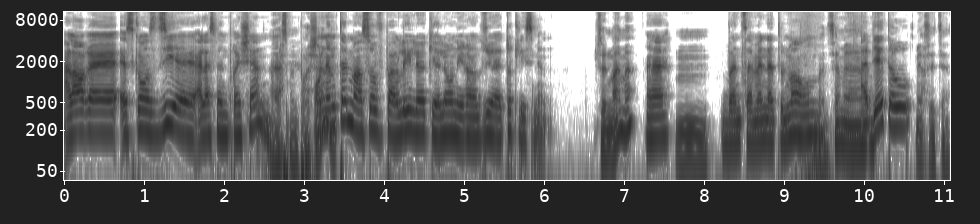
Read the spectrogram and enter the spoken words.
Alors euh, est-ce qu'on se dit euh, à la semaine prochaine? À la semaine prochaine. On aime tellement ça vous parler là que là on est rendu à toutes les semaines. C'est le même, hein? Hein? Hmm. Bonne semaine à tout le monde. Bonne semaine. À bientôt. Merci, Étienne.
